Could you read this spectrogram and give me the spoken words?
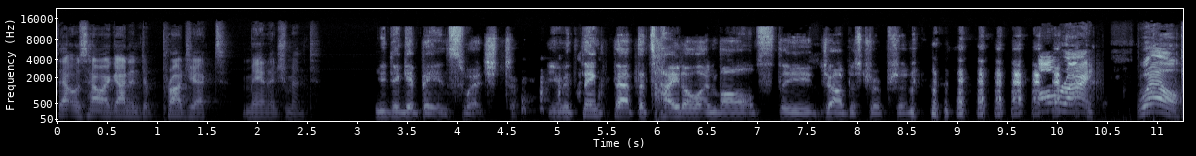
that was how I got into project management. you did get bait and switched. You would think that the title involves the job description. All right. Well,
